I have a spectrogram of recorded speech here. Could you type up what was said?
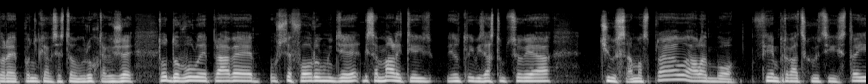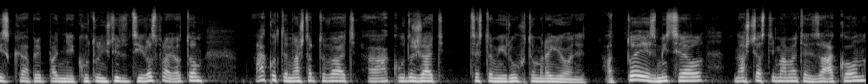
ktoré podnikajú v cestovnom ruchu. Takže to dovoluje práve určité fórum, kde by sa mali tí jednotliví zastupcovia či už samozpráv, alebo firm prevádzkujúcich strediska, prípadne kultúrnych inštitúcií rozprávať o tom, ako ten naštartovať a ako udržať cestovný ruch v tom regióne. A to je zmysel, našťastie máme ten zákon,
